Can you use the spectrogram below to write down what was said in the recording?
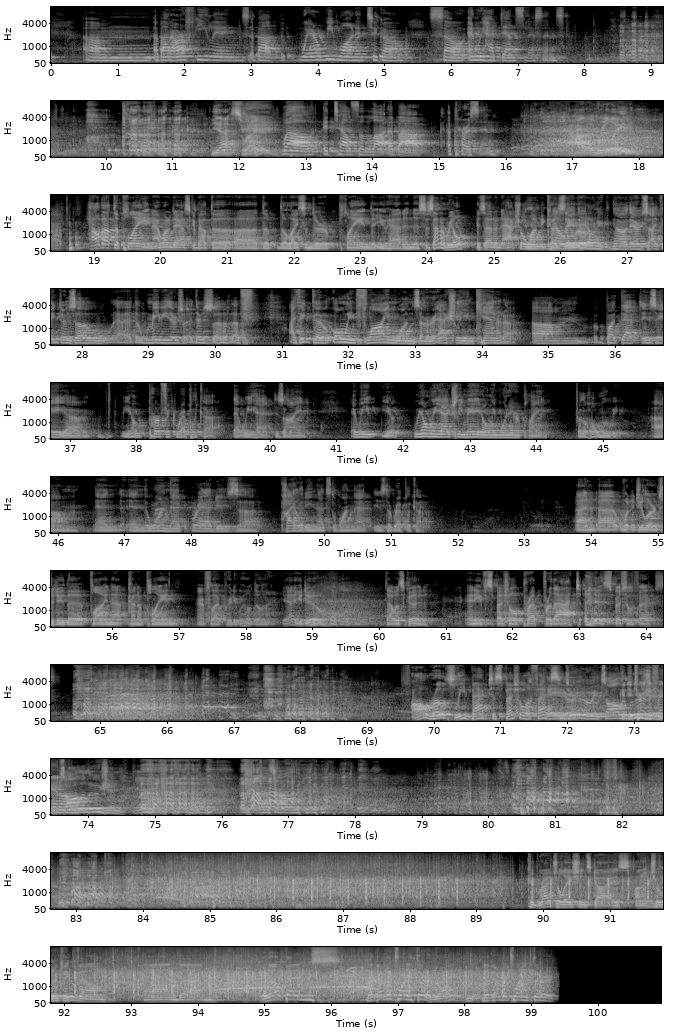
um, about our feelings, about the, where we wanted to go. So, and we had dance lessons. Yes, right? Well, it tells a lot about a person. Uh, really? How about the plane? I wanted to ask about the uh, the the Lysander plane that you had in this. Is that a real? Is that an actual one? Because no, they they, were. they don't. No, there's. I think there's a. Uh, maybe there's. A, there's a, a I think the only flying ones are actually in Canada. Um, but that is a um, you know perfect replica that we had designed, and we you know, we only actually made only one airplane for the whole movie, um, and and the one that Brad is uh, piloting, that's the one that is the replica. And uh, what did you learn to do the flying that kind of plane? I fly pretty well, don't I? Yeah, you do. that was good. Any special prep for that? Yeah, special effects. All roads lead back to special effects They here. do. It's all Could you illusion. turn the fan it's on? all illusion. Yeah. That's all. Congratulations, guys, on a terrific film. And um, it opens November 23rd, right? November 23rd.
